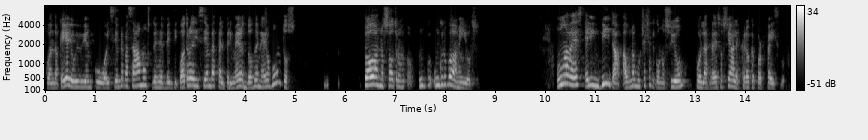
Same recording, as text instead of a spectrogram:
Cuando aquello yo vivía en Cuba y siempre pasábamos desde el 24 de diciembre hasta el primero, el 2 de enero juntos. Todos nosotros, un, un grupo de amigos. Una vez él invita a una muchacha que conoció por las redes sociales, creo que por Facebook.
